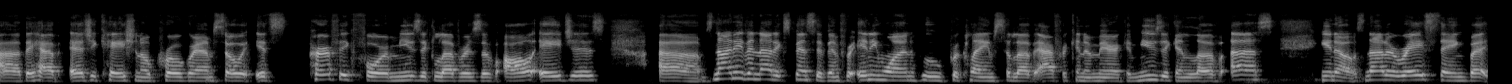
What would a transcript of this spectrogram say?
Uh, they have educational programs. So it's perfect for music lovers of all ages. Um, it's not even that expensive. And for anyone who proclaims to love African American music and love us, you know, it's not a race thing, but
